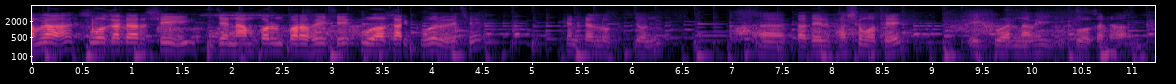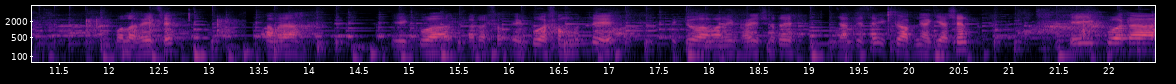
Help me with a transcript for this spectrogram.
আমরা কুয়াকাটার সেই যে নামকরণ করা হয়েছে কুয়াকাটি কুয়া রয়েছে এখানকার লোকজন তাদের ভাষ্যমতে এই কুয়ার নামেই এই কুয়াকাটা বলা হয়েছে। আমরা এই কুয়াকাটা স- এই কুয়া সম্বন্ধে একটু আমার এই ভাইয়ের সাথে জানতে চাই। একটু আপনি আগে আসেন। এই কুয়াটা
